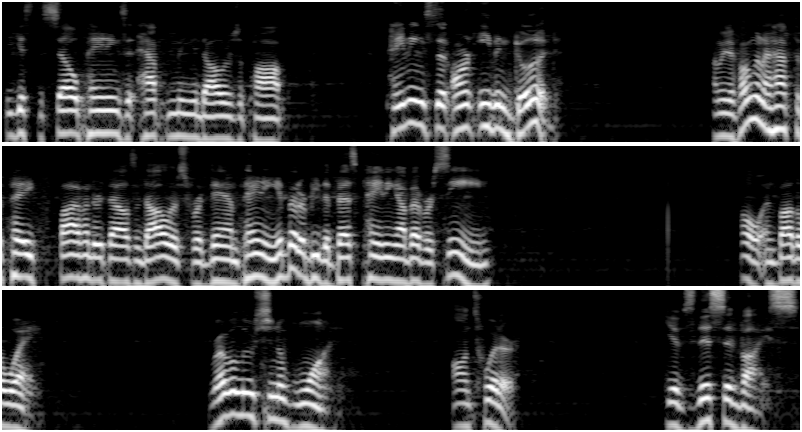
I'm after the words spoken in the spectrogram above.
He gets to sell paintings at half a million dollars a pop. Paintings that aren't even good. I mean, if I'm going to have to pay $500,000 for a damn painting, it better be the best painting I've ever seen. Oh, and by the way, Revolution of One on Twitter gives this advice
